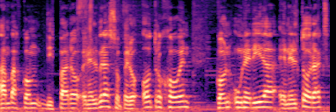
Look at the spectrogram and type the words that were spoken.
ambas con disparo en el brazo, pero otro joven con una herida en el tórax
